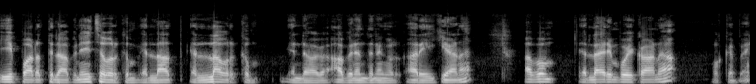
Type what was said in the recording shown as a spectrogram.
ഈ പടത്തിൽ അഭിനയിച്ചവർക്കും എല്ലാ എല്ലാവർക്കും എന്റെ അഭിനന്ദനങ്ങൾ അറിയിക്കുകയാണ്. അപ്പം എല്ലാവരും പോയി കാണുക. Okay bye.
